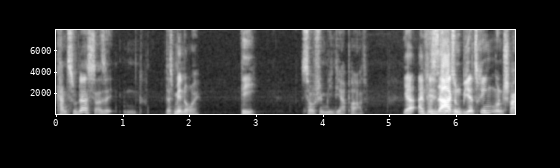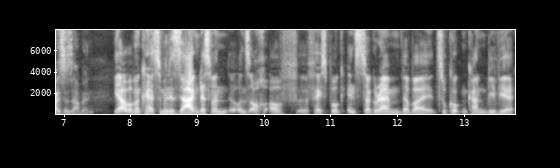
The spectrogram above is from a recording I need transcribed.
Kannst du das? Also das ist mir neu. Wie? Social Media Part. Ja, einfach Wir sind hier zum sagen. Bier trinken und Scheiße sabbeln. Ja, aber man kann ja zumindest sagen, dass man uns auch auf äh, Facebook, Instagram dabei zugucken kann, wie wir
